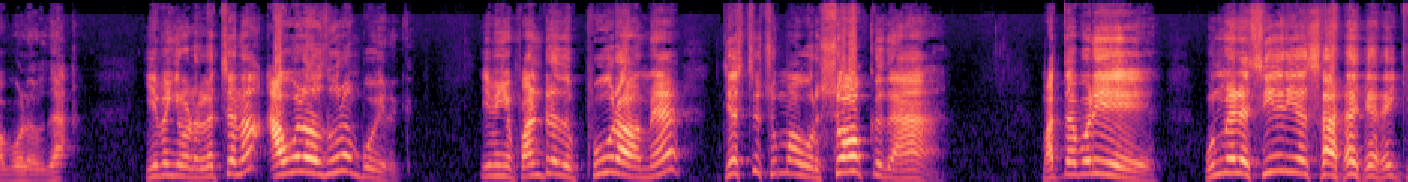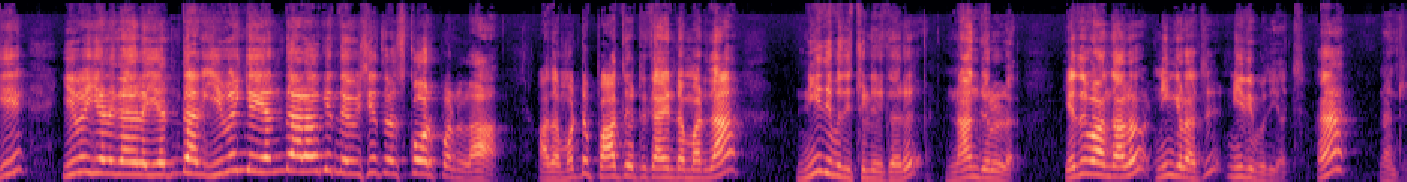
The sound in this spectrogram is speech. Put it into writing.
அவ்வளவுதான். இவங்களோட லட்சணம் அவ்வளோ தூரம் போயிருக்கு. இவங்க பண்ணுறது பூராமே ஜஸ்ட் சும்மா ஒரு ஷோக்கு தான். மற்றபடி உண்மையில் சீரியஸாக இறக்கி இவங்களுக்கு அதில் எந்த இவங்க எந்த அளவுக்கு இந்த விஷயத்தில் ஸ்கோர் பண்ணலாம்? அதை மட்டும் பார்த்துட்டு இருக்கான்ற மாதிரி தான் நீதிபதி சொல்லியிருக்காரு. நான் சொல்லலை. எதுவாக இருந்தாலும் நீங்களாச்சு நீதிபதியாச்சு. ஆ? நன்றி.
